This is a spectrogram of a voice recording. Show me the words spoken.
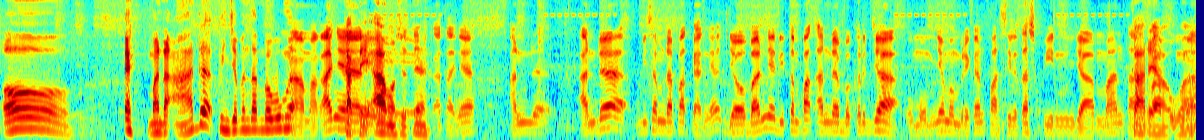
Oh. Eh, mana ada pinjaman tanpa bunga? Nah, makanya KTA maksudnya? Katanya Anda Anda bisa mendapatkannya. Jawabannya di tempat Anda bekerja, umumnya memberikan fasilitas pinjaman tanpa Karyawan. bunga.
